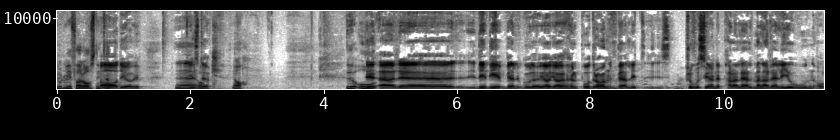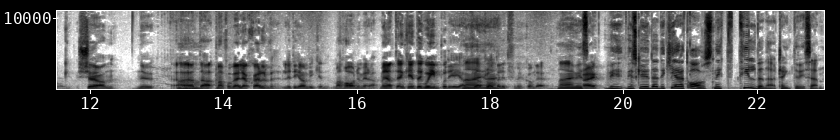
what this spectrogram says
gjorde vi i förra avsnittet. Ja, det gör vi. Eh, just det. Och, ja. Och, Det är, eh, det, det är väldigt goda. Jag, jag höll på att dra en väldigt provocerande parallell mellan religion och kön nu. Att, att man får välja själv lite grann vilken man har numera. Men jag tänker inte gå in på det igen, Nej, för jag pratar nej. lite för mycket om det. nej, vi, ska, Nej. Vi, vi ska ju dedikera ett avsnitt till det där tänkte vi sen.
